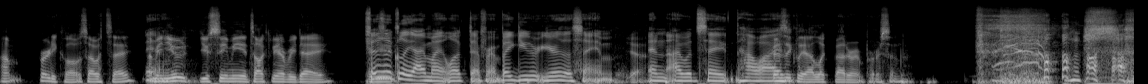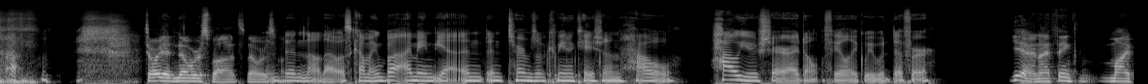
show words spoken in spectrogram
I'm pretty close, I would say. I mean, you you see me and talk to me every day. And you- Physically, I might look different, but you you're the same. yeah. And I would say how I Physically, I look better in person. Tori had no response. No response. didn't know that was coming. But I mean, yeah, in, in terms of communication, how how you share, I don't feel like we would differ. Yeah, and I think my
